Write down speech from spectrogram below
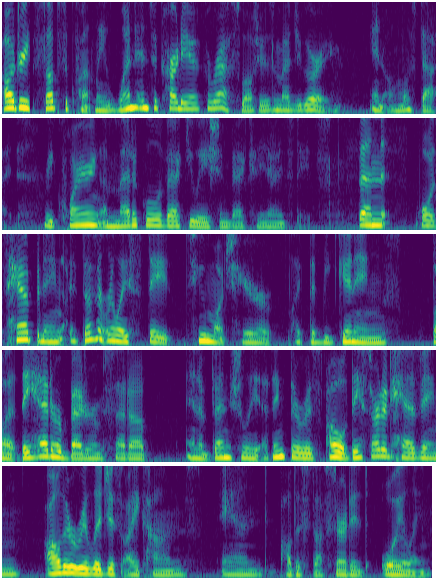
Audrey subsequently went into cardiac arrest while she was in Medjugorje and almost died, requiring a medical evacuation back to the United States. Then, what was happening, it doesn't really state too much here, like the beginnings, but they had her bedroom set up, and eventually, I think there was, oh, they started having all their religious icons and all this stuff started oiling,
